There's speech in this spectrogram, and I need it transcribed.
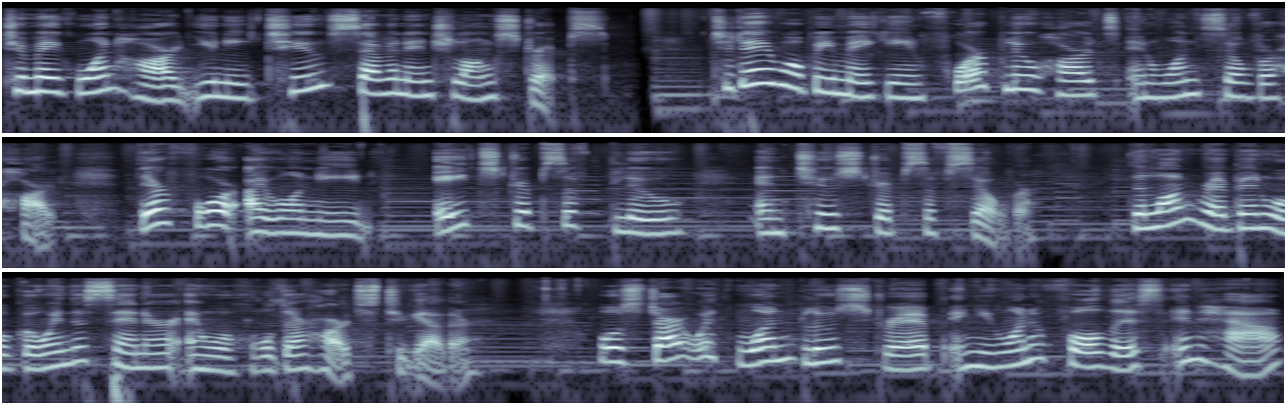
To make one heart, you need two 7 inch long strips. Today we'll be making 4 blue hearts and 1 silver heart. Therefore, I will need 8 strips of blue and 2 strips of silver. The long ribbon will go in the center and will hold our hearts together. We'll start with one blue strip and you want to fold this in half.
